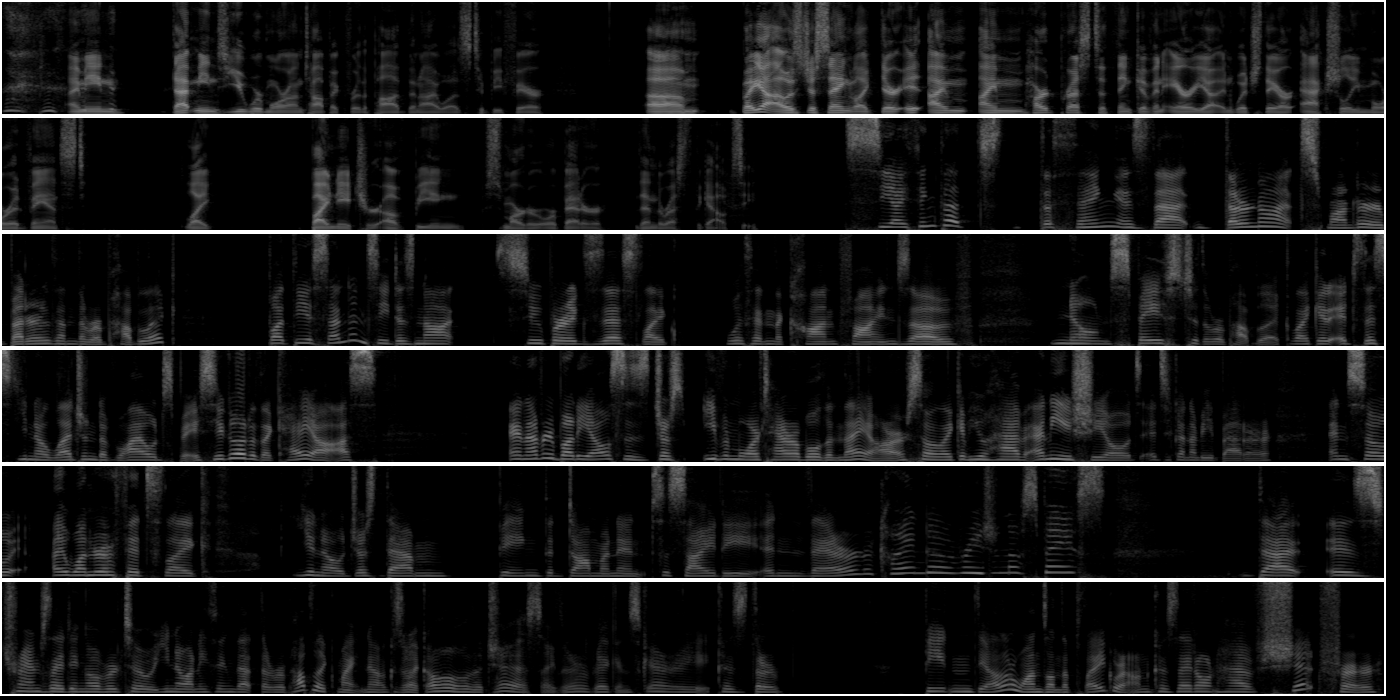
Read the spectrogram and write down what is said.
I mean, that means you were more on topic for the pod than I was, to be fair. Um, but yeah, I was just saying, like, there, it, I'm, I'm hard pressed to think of an area in which they are actually more advanced, like, by nature of being smarter or better than the rest of the galaxy. See, I think that's the thing is that they're not smarter or better than the Republic, but the Ascendancy does not super exist like within the confines of known space to the Republic. Like it, it's this, you know, legend of wild space. You go to the chaos and everybody else is just even more terrible than they are. So like if you have any shields, it's going to be better. And so I wonder if it's like you know, just them being the dominant society in their kind of region of space that is translating over to you know anything that the republic might know because they're like oh the Chiss like they're big and scary because they're beating the other ones on the playground because they don't have shit for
